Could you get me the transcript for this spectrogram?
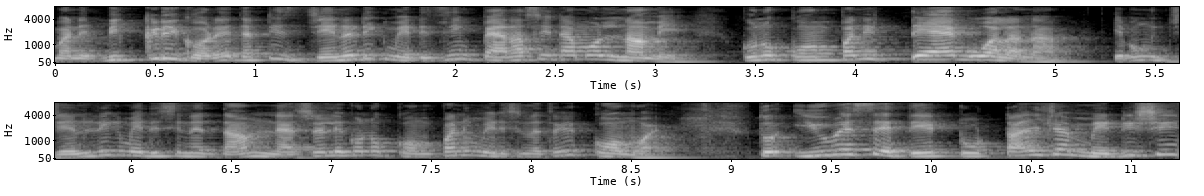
মানে বিক্রি করে that is generic medicine paracetamol নামে। কোনো কোম্পানির ট্যাগওয়ালা না। এবং জেনেরিক মেডিসিনের দাম ন্যাচারালি কোনো কোম্পানি মেডিসিনের থেকে কম হয়। তো ইউএসএতে টোটাল যা মেডিসিন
